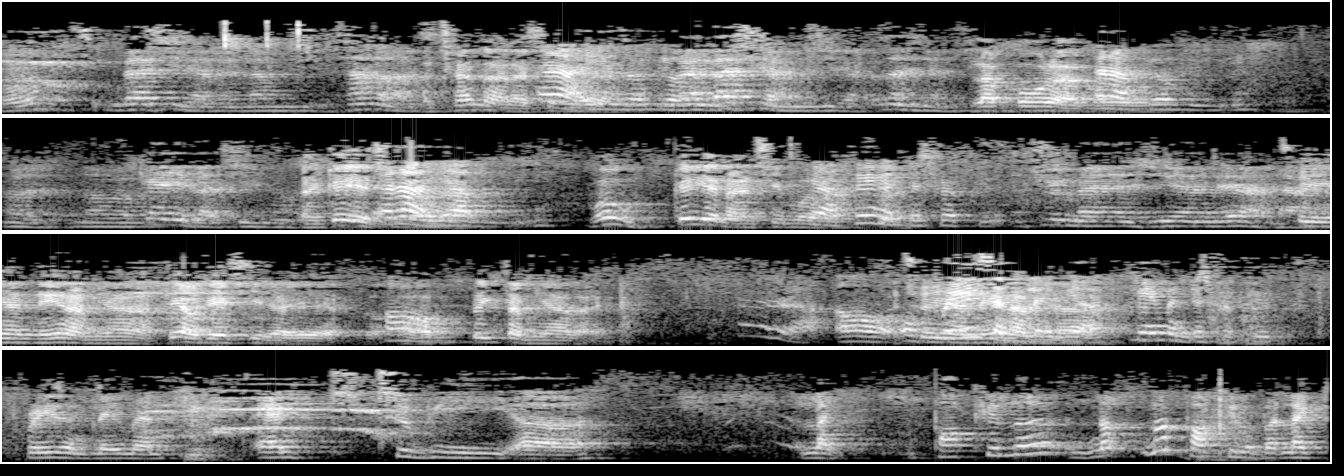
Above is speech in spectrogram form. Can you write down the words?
ဟမ်လက်ရှိရတယ်နားမရှိဘူးဆန်းတာလားဆန်းတာလားဆန်းတာအရင်ဆုံးပြောလက်ရှိရမရှိတာပတ်စံရှိလက်ပေါ်လာအဲ့ဒါပြောပြီးဟုတ်နော်ကဲ့ရတာရှိမှာကဲ့ရအဲ့ဒါရမ ဟုတ်ကဲ့ရတာရှိမှာ Yeah, fame and disrepute. ကျွေးမယ်ရှိရနေတာရှိရနေတာများတာတယောက်တည်းရှိတယ်ရဲ့ပြိတ္တများတာ Oh, oh praise and blame, yeah. Fame and disrepute, praise and blame, and and to be uh, like popular, not not popular, but like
